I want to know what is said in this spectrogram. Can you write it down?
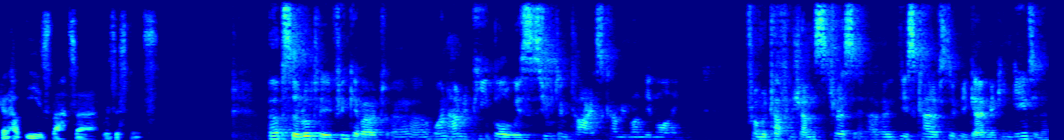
can help ease that uh, resistance. Absolutely. Think about uh, 100 people with suit and ties coming Monday morning from a traffic jam stress and have this kind of stupid guy making games in it.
